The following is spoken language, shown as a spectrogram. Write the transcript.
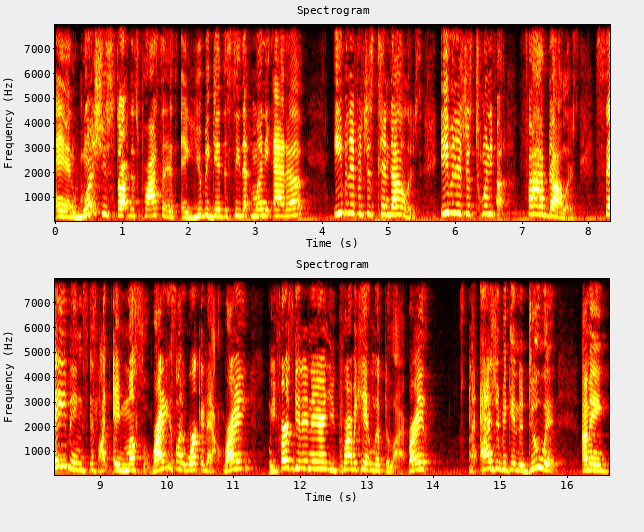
And once you start this process and you begin to see that money add up, even if it's just $10, even if it's just 25, $5, savings is like a muscle, right? It's like working out, right? When you first get in there, you probably can't lift a lot, right? But as you begin to do it, I mean,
